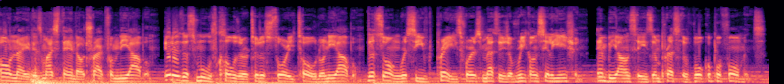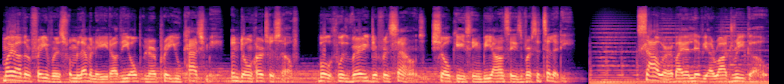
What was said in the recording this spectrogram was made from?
All Night is my standout track from the album. It is a smooth closer to the story told on the album. The song received praise for its message of reconciliation and Beyonce's impressive vocal performance. My other favorites from Lemonade are the opener Pray You Catch Me and Don't Hurt Yourself, both with very different sounds, showcasing Beyonce's versatility. Sour by Olivia Rodrigo.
